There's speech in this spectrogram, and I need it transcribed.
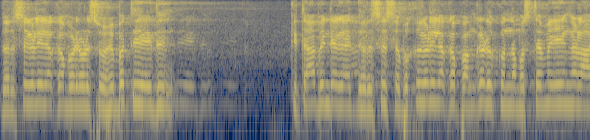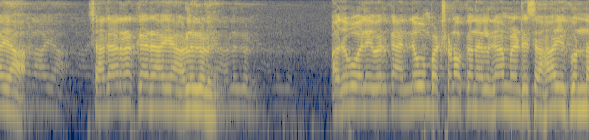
ദർസുകളിലൊക്കെ അവരോട് സുഹിബത്ത് ചെയ്ത് കിതാബിന്റെ ദർസ് സെബക്കുകളിലൊക്കെ പങ്കെടുക്കുന്ന മുസ്തമീയങ്ങളായ സാധാരണക്കാരായ ആളുകൾ. അതുപോലെ ഇവർക്ക് അന്നവും ഭക്ഷണമൊക്കെ നൽകാൻ വേണ്ടി സഹായിക്കുന്ന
